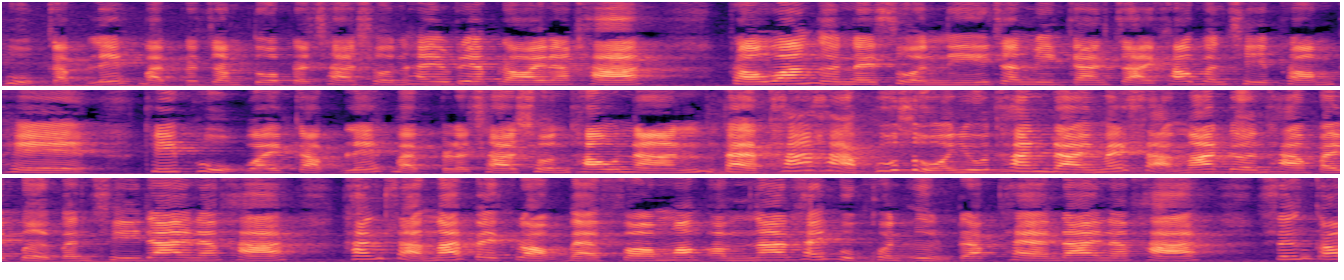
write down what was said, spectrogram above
ผูกกับเลขบัตรประจำตัวประชาชนให้เรียบร้อยนะคะ เพราะว่าเงินในส่วนนี้จะมีการจ่ายเข้าบัญชีพร้อมเพย์ที่ผูกไว้กับเลขบัตรประชาชนเท่านั้น แต่ถ้าหากผู้สูงอายุท่านใดไม่สามารถเดินทางไปเปิดบัญชีได้นะคะ ท่านสามารถไปกรอกแบบฟอร์มมอบอำนาจให้บุคคลอื่นรับแทนได้นะคะ ซึ่งก็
